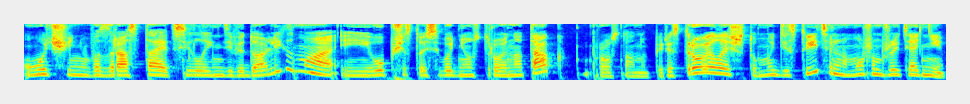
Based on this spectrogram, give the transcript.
очень возрастает сила индивидуализма, и общество сегодня устроено так, просто оно перестроилось, что мы действительно можем жить одни.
